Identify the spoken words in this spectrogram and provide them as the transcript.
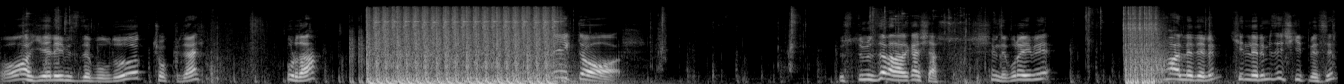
Oh yeleğimizi de bulduk. Çok güzel. Burada. Victor. Üstümüzde var arkadaşlar. Şimdi burayı bir halledelim. Killerimiz hiç gitmesin.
